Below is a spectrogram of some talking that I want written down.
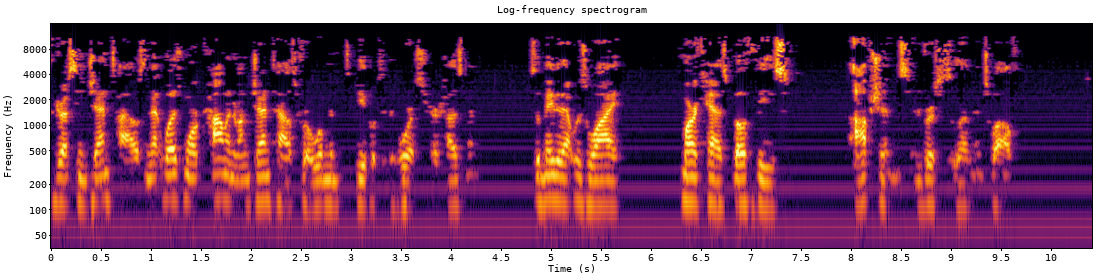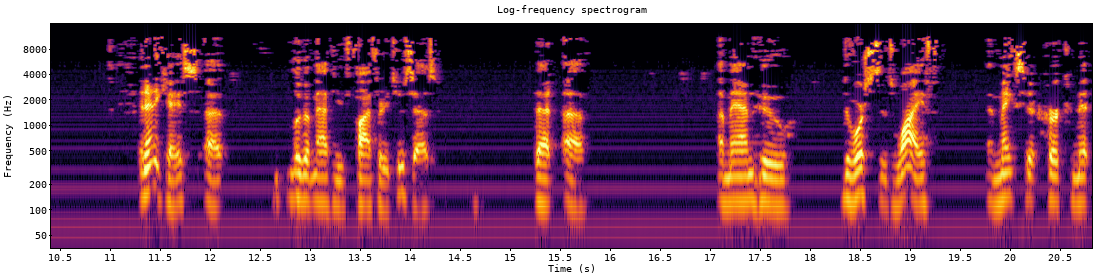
addressing Gentiles, and that was more common among Gentiles for a woman to be able to divorce her husband. So maybe that was why Mark has both these options in verses 11 and 12. In any case, uh, look at Matthew 5:32 says that uh, a man who divorces his wife and makes her commit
